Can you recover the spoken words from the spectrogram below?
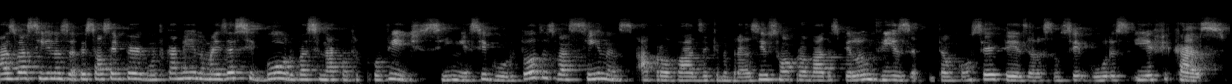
As vacinas, a pessoa sempre pergunta, Camila, mas é seguro vacinar contra o Covid? Sim, é seguro. Todas as vacinas aprovadas aqui no Brasil são aprovadas pela Anvisa, então, com certeza, elas são seguras e eficazes.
